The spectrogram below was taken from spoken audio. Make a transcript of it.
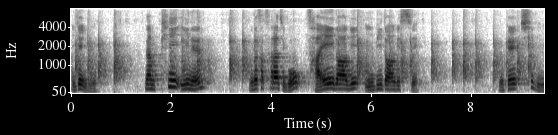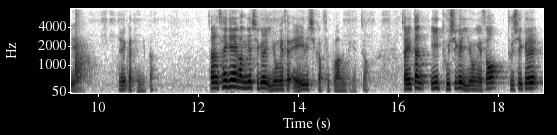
이게 6. 그 다음 P2는 이거 싹 사라지고 4A 더하기 2B 더하기 C 이게 12예요. 여기까지 됩니까? 자 그럼 세 개의 관계식을 이용해서 A, B, C 값을 구하면 되겠죠. 자 일단 이 두 식을 이용해서 두 식을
